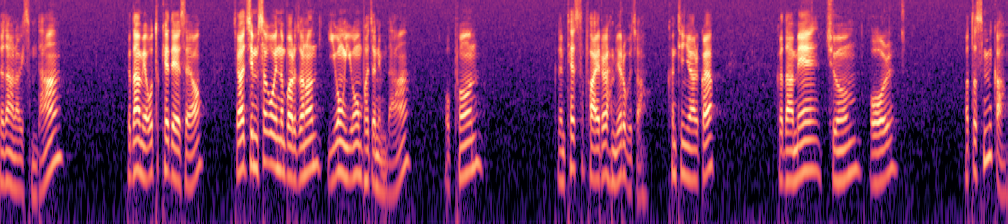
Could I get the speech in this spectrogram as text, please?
저장을 하겠습니다. 그 다음에 AutoCAD에서요. 제가 지금 쓰고 있는 버전은 2020 버전입니다. 오픈 그 다음 테스트 파일을 한번 열어보죠 continue 할까요? 그 다음에 zoom, all 어떻습니까?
